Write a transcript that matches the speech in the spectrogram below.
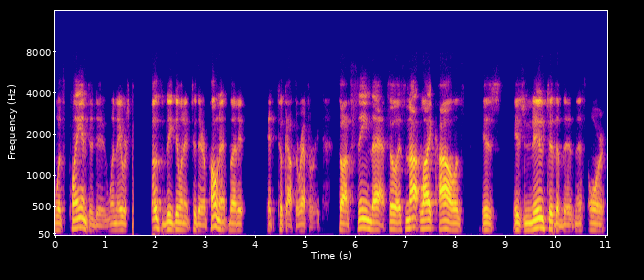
was planned to do when they were supposed to be doing it to their opponent, but it, it took out the referee. So I've seen that. So it's not like Kyle is is is new to the business or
